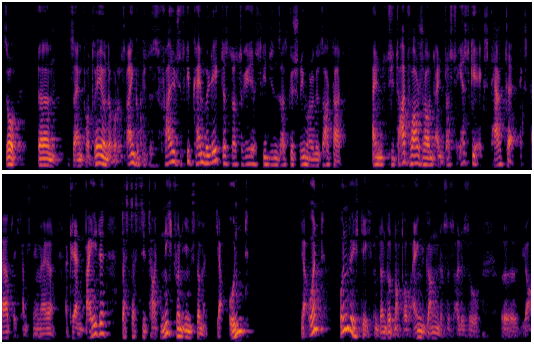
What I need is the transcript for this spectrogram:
So, ähm, sein Porträt und da wurde es reinkopiert. Das ist falsch. Es gibt keinen Beleg, dass Dostoevsky diesen Satz geschrieben oder gesagt hat. Ein Zitatforscher und ein Dostoevsky-Experte, Experte, ich kann es nicht mehr hören, erklären beide, dass das Zitat nicht von ihm stamme. Ja und? Ja und? Unwichtig. Und dann wird noch darauf eingegangen, dass es alles so äh, ja,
